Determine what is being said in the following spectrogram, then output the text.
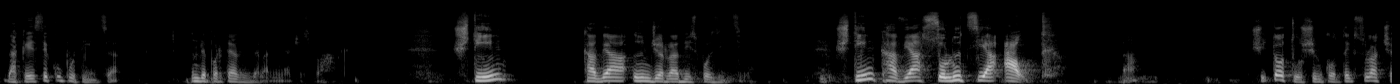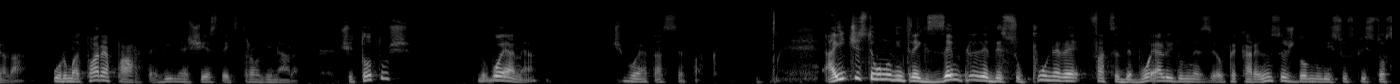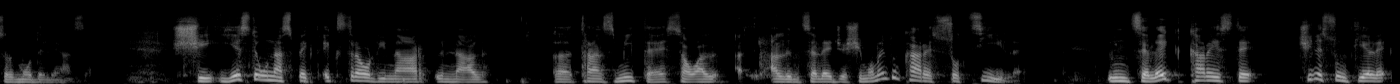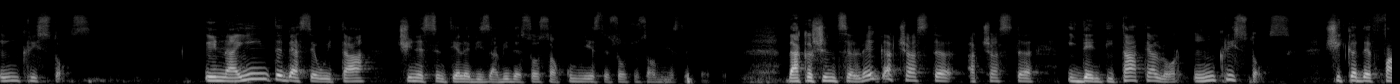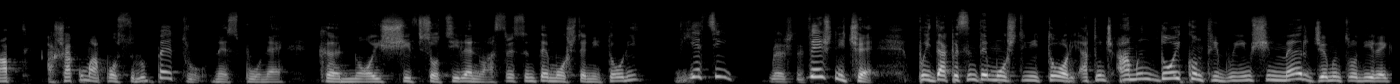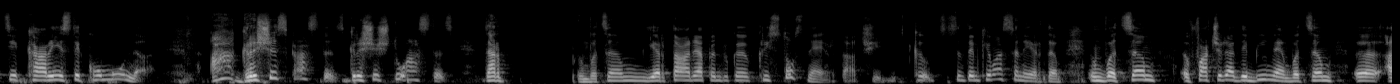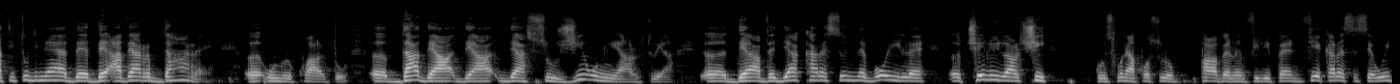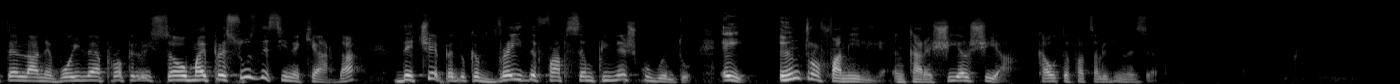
dacă este cu putință, îndepărtează de la mine acest pahar. Știm că avea înger la dispoziție. Știm că avea soluția out. Da? Și totuși, în contextul acela, următoarea parte vine și este extraordinară. Și totuși, nu voia mea, ci voia ta să se facă. Aici este unul dintre exemplele de supunere față de voia lui Dumnezeu pe care însăși Domnul Iisus Hristos îl modelează. Și este un aspect extraordinar în al uh, transmite sau al, al înțelege. Și în momentul în care soțiile înțeleg care este, cine sunt ele în Hristos, înainte de a se uita cine sunt ele vis-a-vis de soț sau cum este soțul sau nu este soțul. Dacă își înțeleg această, această identitate a lor în Hristos și că de fapt, așa cum Apostolul Petru ne spune, că noi și soțiile noastre suntem moștenitorii vieții Veșnice. veșnice. Păi dacă suntem moștenitori, atunci amândoi contribuim și mergem într-o direcție care este comună. A, greșesc astăzi, greșești tu astăzi, dar învățăm iertarea pentru că Hristos ne-a iertat și că suntem chemați să ne iertăm. Învățăm facerea de bine, învățăm uh, atitudinea aia de, de a avea răbdare uh, unul cu altul, uh, da, de a, de, a, de a sluji unui altuia, uh, de a vedea care sunt nevoile uh, celuilalt și cum spune Apostolul Pavel în Filipeni, fiecare să se uite la nevoile apropiului său mai presus de sine chiar, da? De ce? Pentru că vrei de fapt să împlinești cuvântul. Ei, într-o familie în care și el și ea caută fața lui Dumnezeu,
